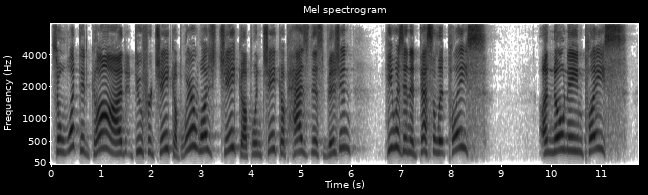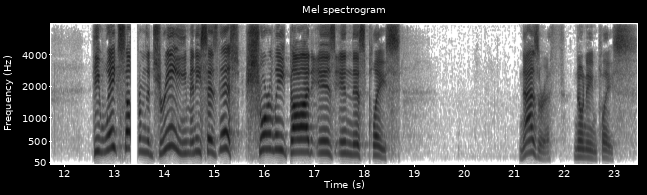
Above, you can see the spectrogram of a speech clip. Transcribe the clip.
So, what did God do for Jacob? Where was Jacob when Jacob has this vision? He was in a desolate place, a no name place. He wakes up from the dream and he says, This, surely God is in this place. Nazareth, no name place.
